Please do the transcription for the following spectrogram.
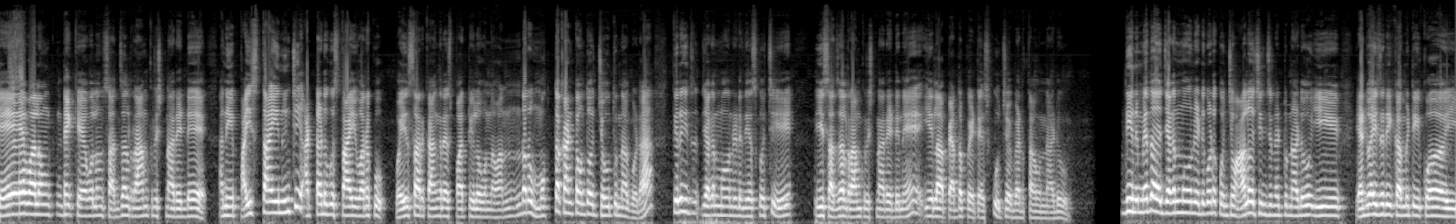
కేవలం అంటే కేవలం సజ్జల రామకృష్ణారెడ్డే అని పై స్థాయి నుంచి అట్టడుగు స్థాయి వరకు వైఎస్ఆర్ కాంగ్రెస్ పార్టీలో ఉన్న అందరూ ముక్త కంఠంతో చెబుతున్నా కూడా తిరిగి జగన్మోహన్ రెడ్డి తీసుకొచ్చి ఈ సజ్జల రామకృష్ణారెడ్డినే ఇలా పెద్ద పెట్టేసి కూర్చోబెడతా ఉన్నాడు. దీని మీద జగన్మోహన్ రెడ్డి కూడా కొంచెం ఆలోచించినట్టున్నాడు. ఈ అడ్వైజరీ కమిటీ కో ఈ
